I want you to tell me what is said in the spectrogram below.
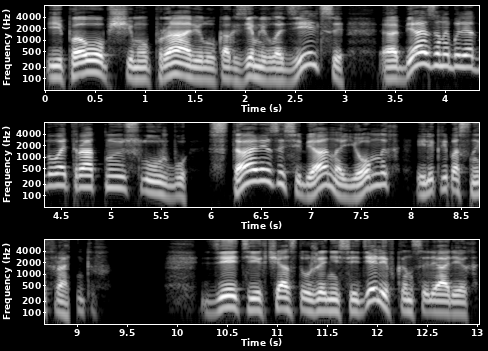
и по общему правилу, как землевладельцы, обязаны были отбывать ратную службу, ставя за себя наемных или крепостных ратников. Дети их часто уже не сидели в канцеляриях,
